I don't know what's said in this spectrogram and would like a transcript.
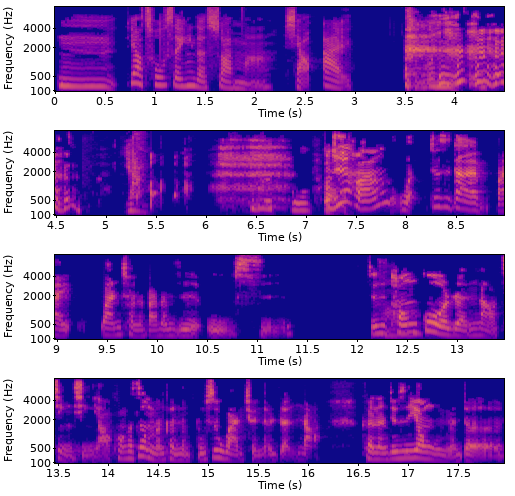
嗯，要出声音的算吗？小爱。我觉得好像完，就是大概百完成了百分之五十。就是通过人脑进行遥控，可是我们可能不是完全的人脑，可能就是用我们的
